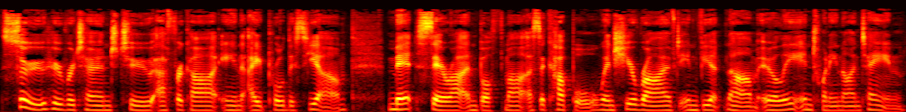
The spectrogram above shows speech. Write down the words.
Sue, who returned to Africa in April this year, met Sarah and Bothma as a couple when she arrived in Vietnam early in 2019.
